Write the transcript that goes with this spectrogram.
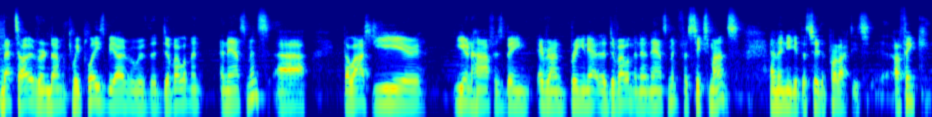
that's over and done. Can we please be over with the development announcements? Uh, the last year year and a half has been everyone bringing out a development announcement for six months, and then you get to see the product. It's I think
